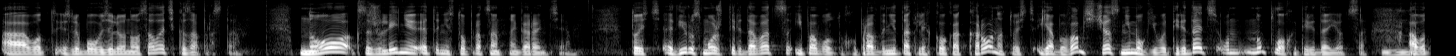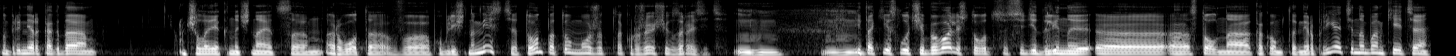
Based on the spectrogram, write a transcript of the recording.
А вот из любого зеленого салатика запросто. Но, к сожалению, это не стопроцентная гарантия. То есть вирус может передаваться и по воздуху. Правда, не так легко, как корона. То есть я бы вам сейчас не мог его передать, он ну, плохо передается. А вот, например, когда у человека начинается рвота в публичном месте, то он потом может окружающих заразить. Мгм. И такие случаи бывали, что вот сидит длинный э, э, стол на каком-то мероприятии, на банкете,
